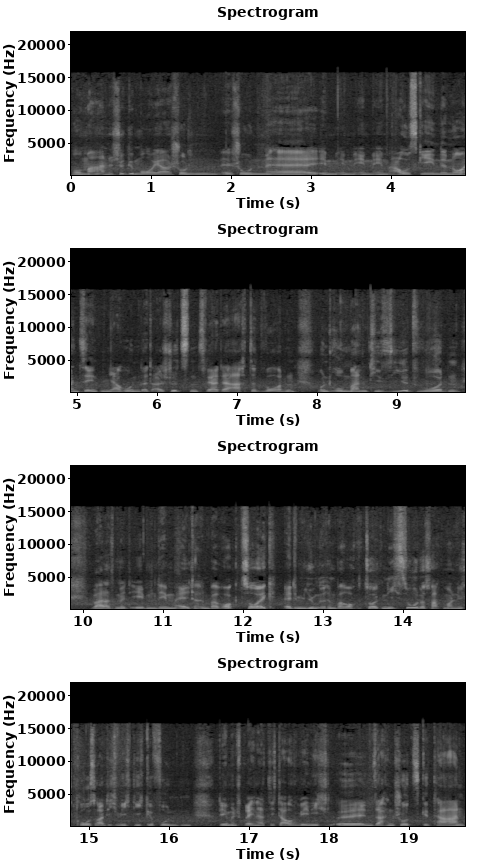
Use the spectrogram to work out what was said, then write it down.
romanische Gemäuer schon, äh, schon äh, im, im, im, im ausgehenden 19. Jahrhundert als schützenswert erachtet worden und romantisiert entwickelt wurden, war das mit eben dem älteren Barockzeug, äh, dem jüngeren Barockzeug nicht so. Das hat man nicht großartig wichtig gefunden. Dementsprechend hat sich da auch wenig äh, in Sachen Schutz getan.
